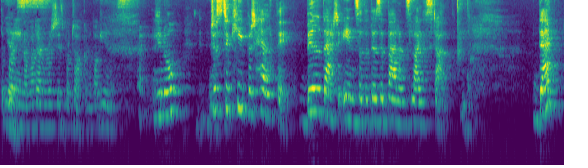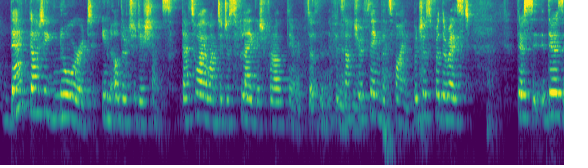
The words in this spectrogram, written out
the brain or whatever it is we're talking about. Yes. You know, just to keep it healthy, build that in so that there's a balanced lifestyle. That that got ignored in other traditions. That's why I want to just flag it for out there. It if it's not your thing, that's fine. But just for the rest, there's there's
